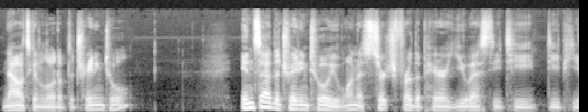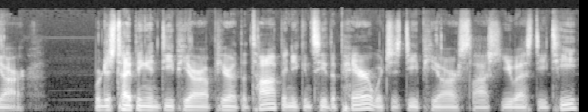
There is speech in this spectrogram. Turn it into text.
Now it's going to load up the trading tool. Inside the trading tool, you want to search for the pair USDT DPR. We're just typing in DPR up here at the top and you can see the pair, which is DPR slash USDT.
